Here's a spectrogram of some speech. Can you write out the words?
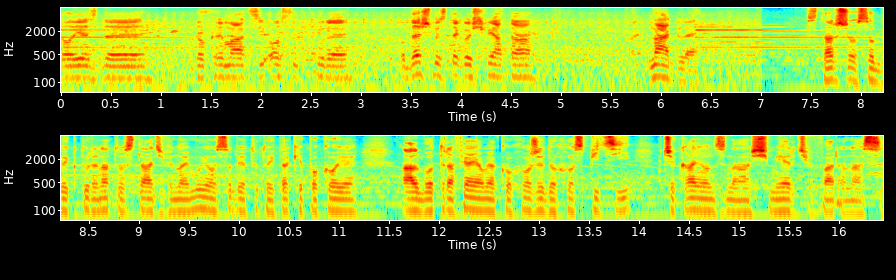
to jest e, do kremacji osób, które odeszły z tego świata nagle. Starsze osoby, które na to stać, wynajmują sobie tutaj takie pokoje albo trafiają jako chorzy do hospicji, czekając na śmierć w Varanasi.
